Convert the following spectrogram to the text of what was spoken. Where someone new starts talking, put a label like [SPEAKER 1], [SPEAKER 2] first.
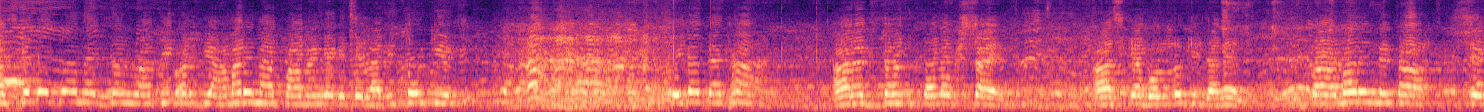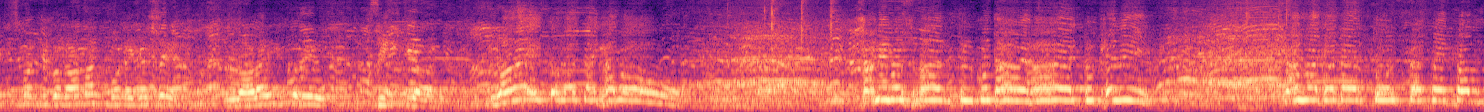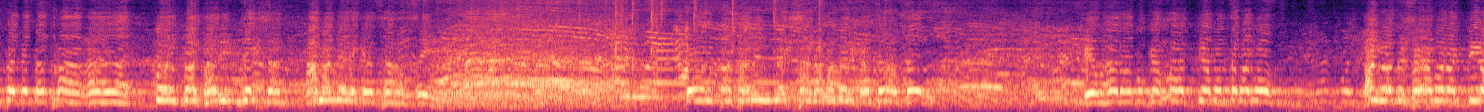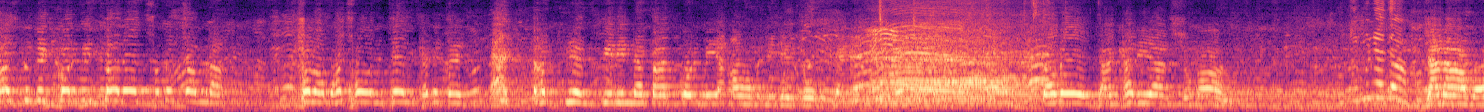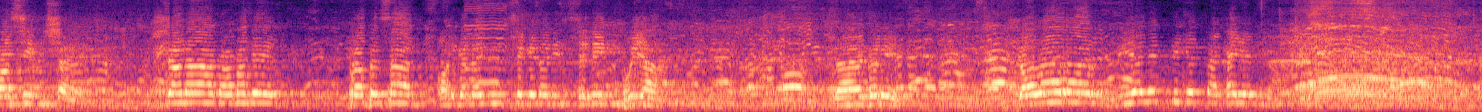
[SPEAKER 1] আজকে দেখলাম একজন লাঠি ঘর দিয়ে আমারে না পা ভেঙে গেছে, লাঠি তোর কি এটা দেখা আর একজন পলক সাহেব আজকে বলল কি জানেন? তা আমার নেতা শেখ মুজিবুর রহমান বলে গেছে, লড়াই করে জিততে হবে। লড়াই করে দেখাবো। শামীম ওসমান তুই কোথায়? হয়, একটু খেলি। কালাকাটার তোর পেটে দম পেটে ব্যথা তোর ব্যথার ইঞ্জেকশন আমাদের কাছে আছে। তোর ব্যথার ইঞ্জেকশন আমাদের কাছে আছে। বুকে হাত দিয়ে বলতে পারব, বাংলাদেশে আমার একটি রাজনৈতিক কর্মী দলের সদস্য আমরা। ষোলো বছর জেল খেটেছেন একটা বিএনপির নেতা কর্মী আওয়ামী লীগের তবে জাকারিয়ার সুমন জানাব ওয়াসিম সাহেব। জানাব আমাদের professor organizing secretary Selim Bhuiyan. দয়া করে ডলার আর রিয়ালের দিকে তাকাইয়েন না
